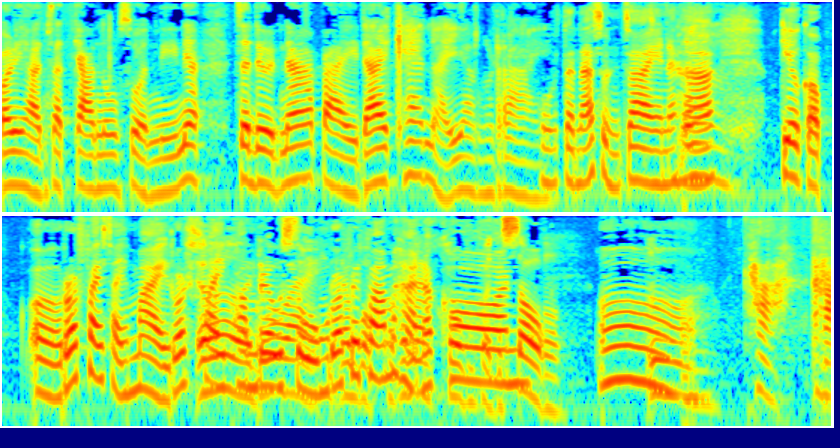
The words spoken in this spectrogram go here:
บริหารจัดการตรงส่วนนี้เนี่ยจะเดินหน้าไปได้แค่ไหนอย่างไรโอ้แต่น่าสนใจนะคะเออเกี่ยวกับเอ่อรถไฟสายใหม่รถไฟเออความเร็วด้วยสูง รถไฟฟ้ามหานคระบบคมรขนส่งเอออมค่ะค่ะ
